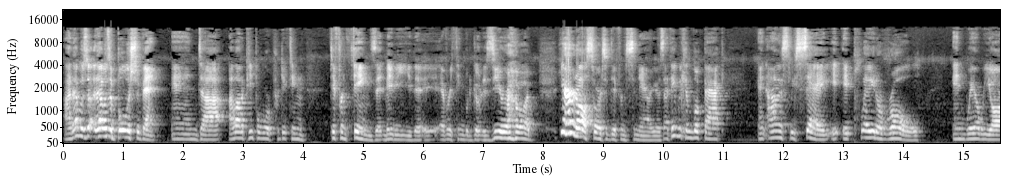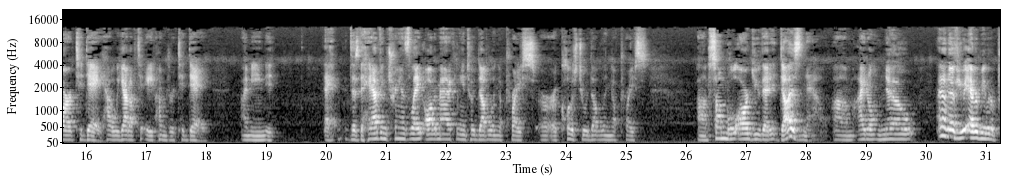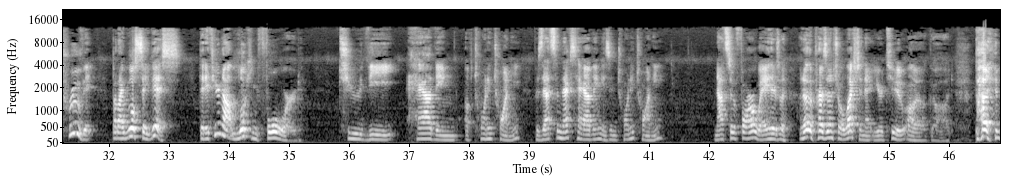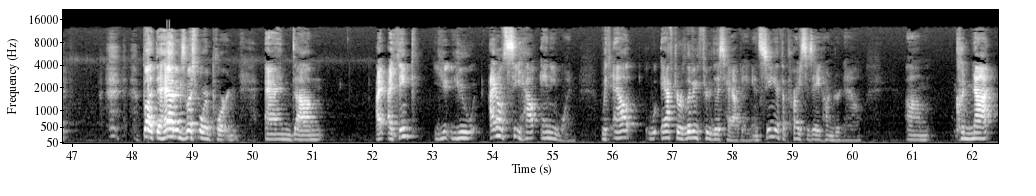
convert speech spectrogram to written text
uh, that was that was a bullish event, and uh, a lot of people were predicting different things that maybe the, everything would go to zero. you heard all sorts of different scenarios. I think we can look back and honestly say it, it played a role in where we are today, how we got up to 800 today. I mean, it does the halving translate automatically into a doubling of price or, or close to a doubling of price? Um, some will argue that it does now. Um, I don't know. I don't know if you ever be able to prove it, but I will say this: that if you're not looking forward to the halving of 2020, because that's the next halving is in 2020, not so far away. There's a, another presidential election that year too. Oh God, but but the halving is much more important. And um, I, I think you, you, I don't see how anyone, without after living through this halving and seeing that the price is 800 now, um, could not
